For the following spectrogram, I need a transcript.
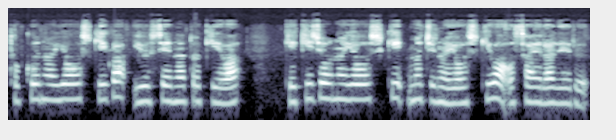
徳の様式が優勢なときは、劇場の様式、無知の様式は抑えられる。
